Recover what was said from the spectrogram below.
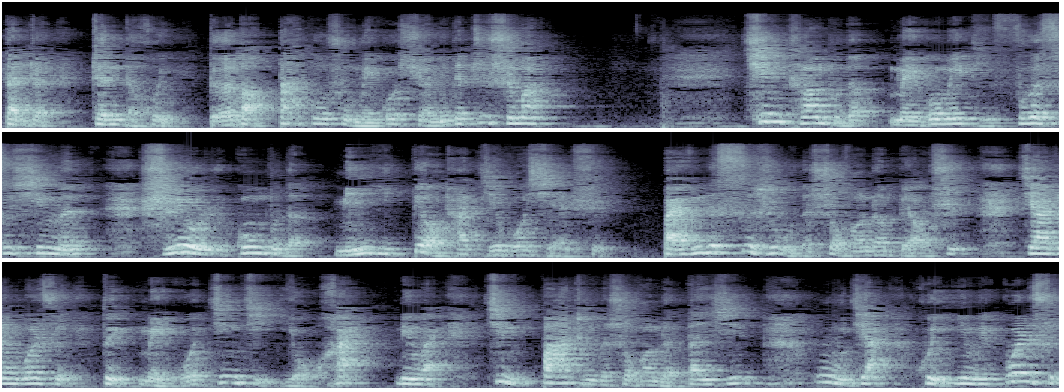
但这真的会得到大多数美国选民的支持吗？亲特朗普的美国媒体福克斯新闻16日公布的民意调查结果显示。百分之四十五的受访者表示，加征关税对美国经济有害。另外，近八成的受访者担心物价会因为关税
